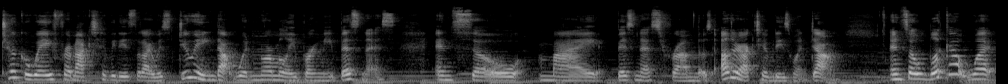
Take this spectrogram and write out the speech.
took away from activities that I was doing that would normally bring me business. And so my business from those other activities went down. And so look at what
